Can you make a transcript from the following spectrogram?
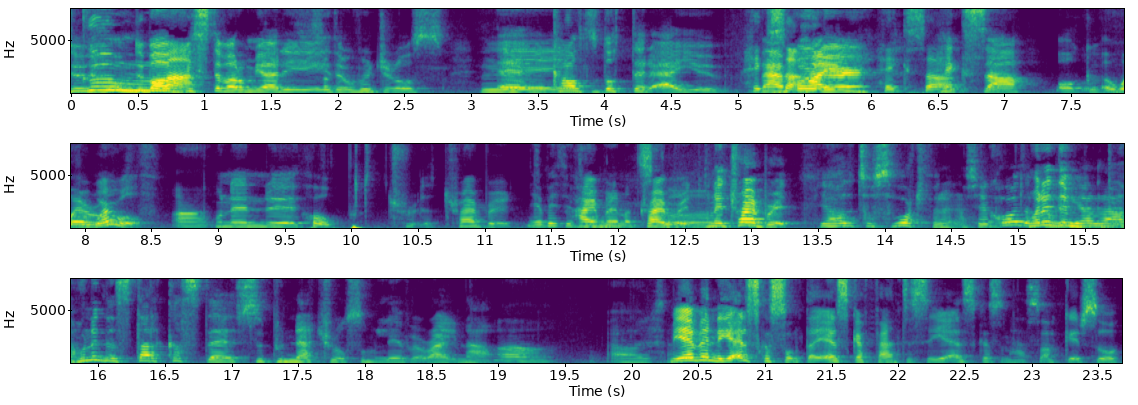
du, du, om du bara visste vad de gör i the originals. Nej. Eh, Karls dotter är ju Häxa. vampire, Häxa. häxa och A werewolf. werewolf. Ja. Hon är en uh, Hope. tribrid. Jag vet inte. Hybrid, något tribrid. Hon är tribrid. Jag hade så svårt för den. Alltså jag kollade Hon är, den, hela... hon är den starkaste supernatural som lever right now. Ja, exakt. Men jag vet inte, jag älskar sånt där. Jag älskar fantasy, jag älskar såna här saker. Så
